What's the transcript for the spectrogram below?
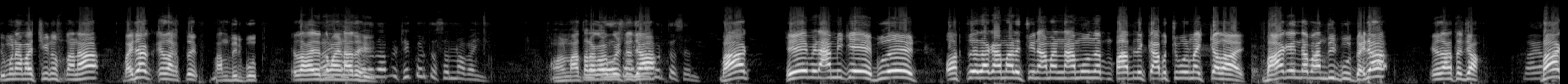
হয় আমার চিনস না না? ভাই যাক এলাকাতে মান্দির পুত। এলাকায় না দেখি। আপনি ঠিক করতেছেন না ভাই। আমার মাথাটা গরম করিস না যা। ভাগ। এ বেটা আমি কে? বুলেট। অত্র এলাকা আমার চিন আমার নামও পাবলিক কাপড় চোপড় মাইক খেলায় ভাগ এন্দা মান্দির পুত ভাই না এলাকাতে যা। ভাগ।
